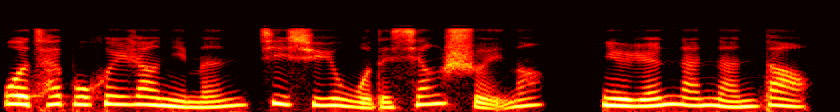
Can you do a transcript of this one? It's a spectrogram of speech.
我才不会让你们继续用我的香水呢！女人喃喃道。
